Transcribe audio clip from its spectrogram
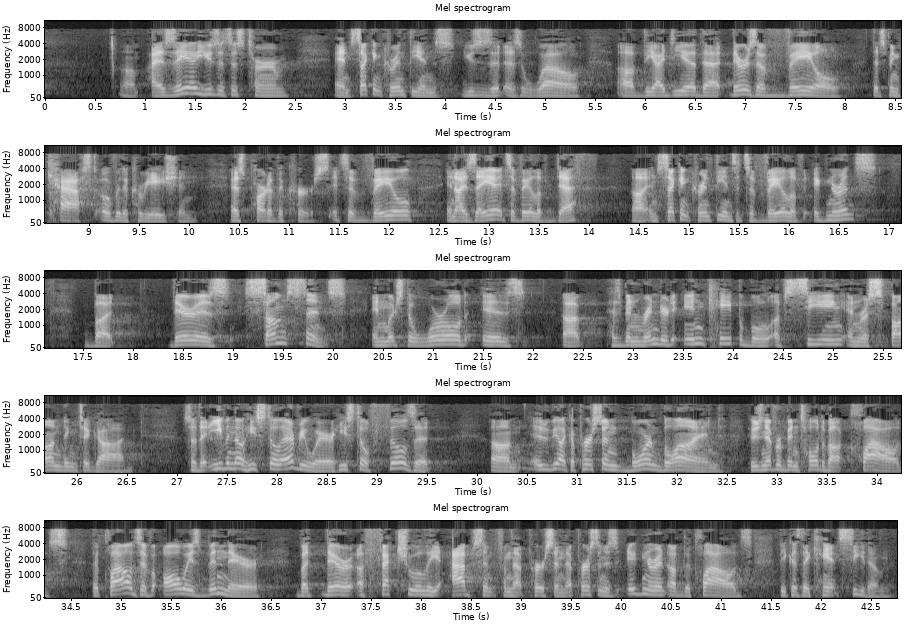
Um, Isaiah uses this term, and 2 Corinthians uses it as well, of the idea that there is a veil that's been cast over the creation as part of the curse. It's a veil, in Isaiah, it's a veil of death. Uh, in 2 Corinthians, it's a veil of ignorance. But there is some sense in which the world is, uh, has been rendered incapable of seeing and responding to God. So that even though He's still everywhere, He still fills it. Um, it would be like a person born blind who's never been told about clouds. The clouds have always been there, but they're effectually absent from that person. That person is ignorant of the clouds because they can't see them.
